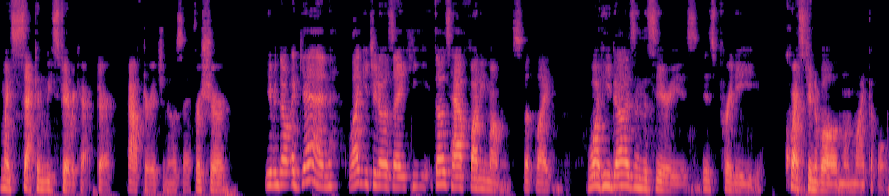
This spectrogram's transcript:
my second least favorite character after Ichinose, for sure. Even though, again, like Ichinose, he does have funny moments, but like, what he does in the series is pretty questionable and unlikable.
